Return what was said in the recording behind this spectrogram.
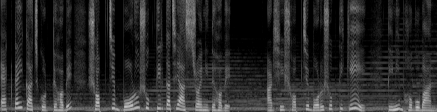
একটাই কাজ করতে হবে, সবচেয়ে বড় শক্তির কাছে আশ্রয় নিতে হবে। আর সেই সবচেয়ে বড় শক্তি কে? তিনি ভগবান।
